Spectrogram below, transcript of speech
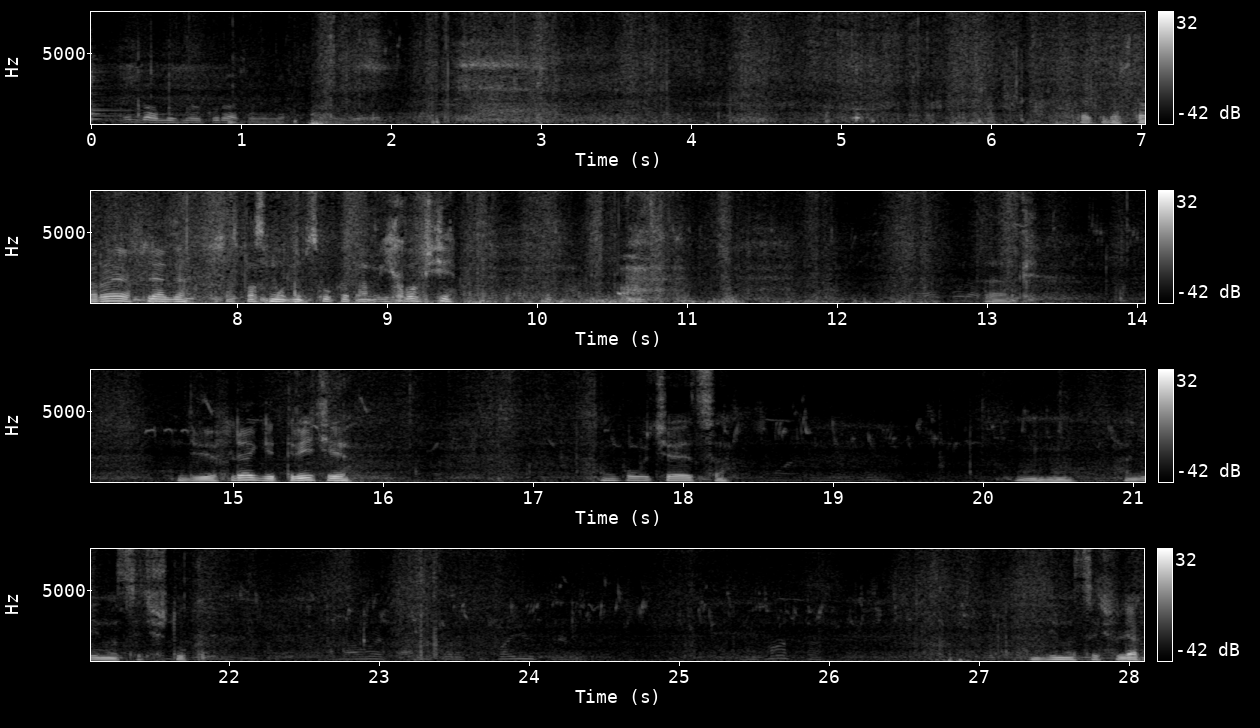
Ну да, нужно аккуратно немного там делать. Так, это вторая фляга. Сейчас посмотрим, сколько там их вообще. Так. Две фляги, третья. Ну, получается. Угу. 11 штук. Одиннадцать фляг.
